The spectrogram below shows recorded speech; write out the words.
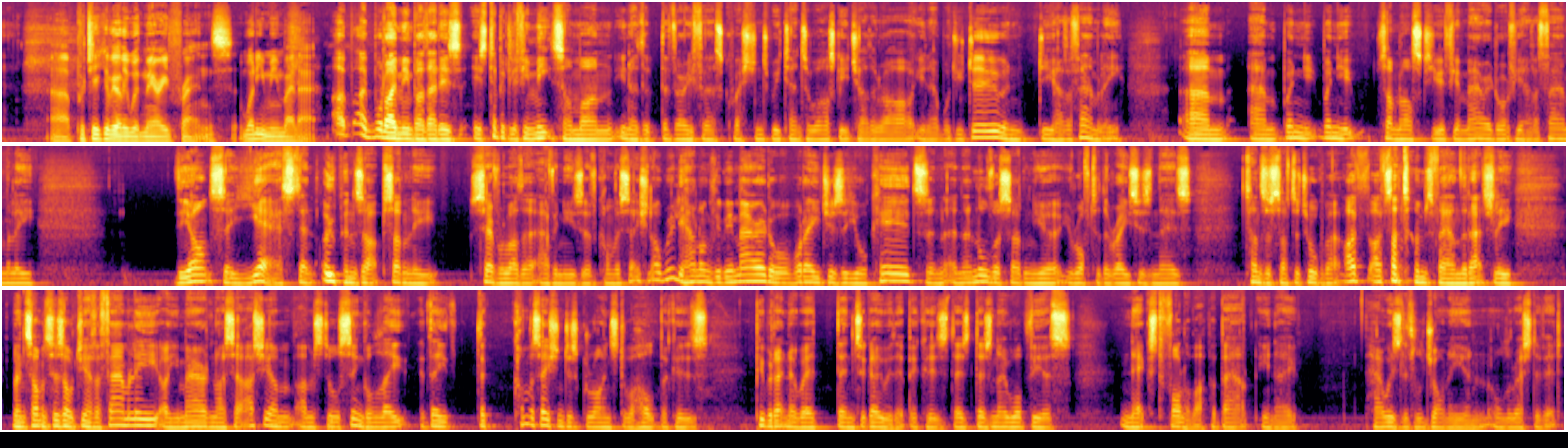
uh, particularly with married friends. What do you mean by that? I, what I mean by that is, is typically if you meet someone, you know, the, the very first questions we tend to ask each other are, you know, what do you do and do you have a family? Um, and when you when you someone asks you if you're married or if you have a family, the answer yes then opens up suddenly several other avenues of conversation. Oh, really? How long have you been married? Or what ages are your kids? And and then all of a sudden you're you're off to the races, and there's tons of stuff to talk about. I've I've sometimes found that actually, when someone says, "Oh, do you have a family? Are you married?" and I say, "Actually, I'm I'm still single," they they the conversation just grinds to a halt because people don't know where then to go with it because there's there's no obvious next follow up about you know how is little Johnny and all the rest of it.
